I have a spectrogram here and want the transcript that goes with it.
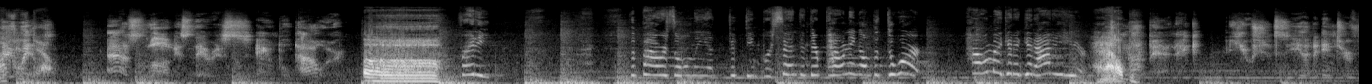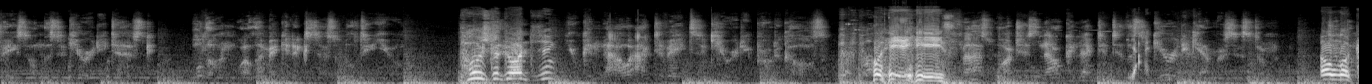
What's they will. As long as there is ample power. Oh. Freddy! The power's only at 15% and they're pounding on the door! How am I gonna get out of here? Help! Do not panic. You should see an interface on the security desk. Hold on while I make it accessible to you. Push the door thing! You can now activate security protocols. Please! Faz-Watch is now connected to the security camera system. Oh, look.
